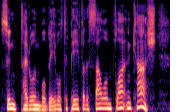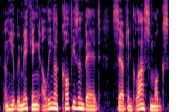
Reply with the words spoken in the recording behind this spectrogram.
soon Tyrone will be able to pay for the salon flat in cash and he'll be making Alina coffees in bed served in glass mugs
